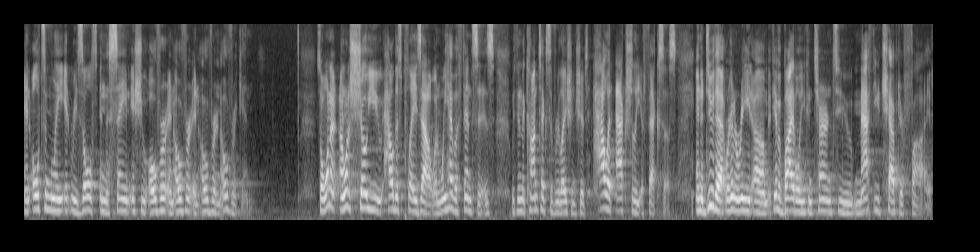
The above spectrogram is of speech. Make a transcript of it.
and ultimately it results in the same issue over and over and over and over again. So I want to I want to show you how this plays out when we have offenses within the context of relationships, how it actually affects us. And to do that, we're going to read. Um, if you have a Bible, you can turn to Matthew chapter five,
